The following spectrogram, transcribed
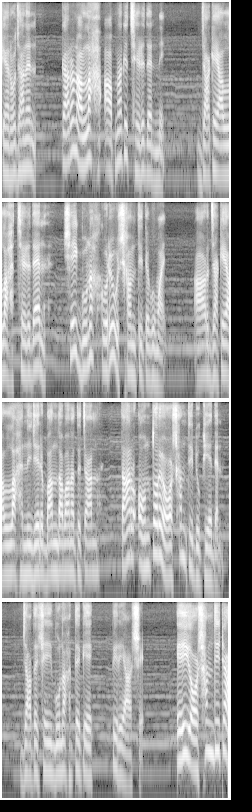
কেন জানেন? কারণ আল্লাহ আপনাকে ছেড়ে দেননি। যাকে আল্লাহ ছেড়ে দেন, সেই গুনাহ করেও শান্তিতে ঘুমায়। আর যাকে আল্লাহ নিজের বান্দা বানাতে চান তার অন্তরে অশান্তি ঢুকিয়ে দেন, যাতে সেই গুনাহ থেকে ফিরে আসে। এই অশান্তিটা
